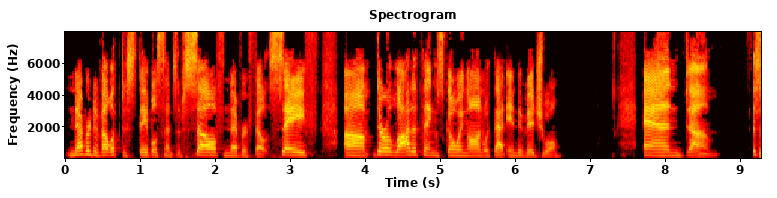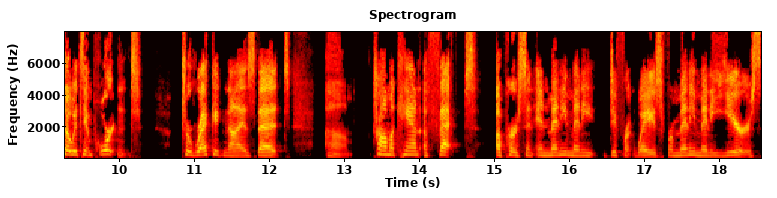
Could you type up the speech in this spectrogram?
never developed a stable sense of self never felt safe. Um, there are a lot of things going on with that individual. And um, so it's important to recognize that um, trauma can affect a person in many many different ways for many many years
